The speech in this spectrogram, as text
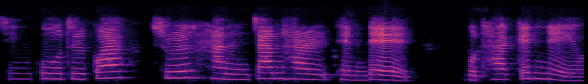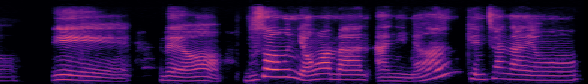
친구들과 술 한 잔 할 텐데 못 하겠네요. 예, 그래요. 무서운 영화만 아니면 괜찮아요.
